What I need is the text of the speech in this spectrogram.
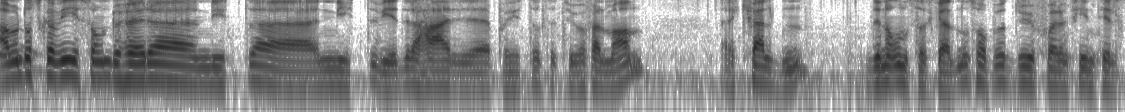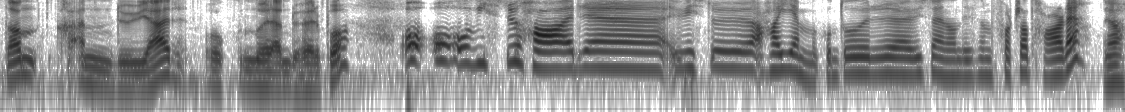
Ja, men da skal vi, som du hører, nyte, nyte videre her på hytta til Tuva Fellmann. Eh, Kvelden. Denne onsdagskvelden. Og så håper jeg at du får en fin tilstand, hva enn du gjør, og når enn du hører på. Og, og, og hvis du har eh, Hvis du har hjemmekontor, eh, hvis du er en av de som fortsatt har det, Ja.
